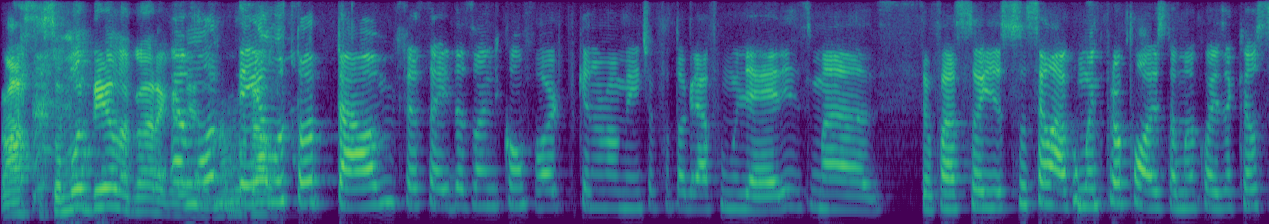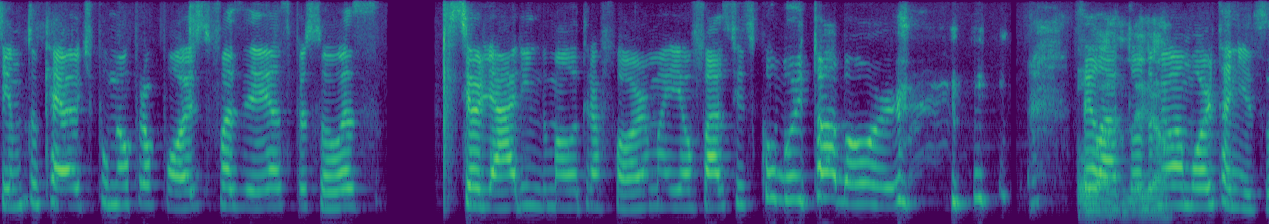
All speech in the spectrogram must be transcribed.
Nossa, sou modelo agora, É galera. moral. modelo total, me fez sair da zona de conforto, porque normalmente eu fotografo mulheres, mas eu faço isso, sei lá, com muito propósito. É uma coisa que eu sinto que é, tipo, o meu propósito, fazer as pessoas se olharem de uma outra forma, e eu faço isso com muito amor. sei Boa, lá, todo legal. meu amor tá nisso.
